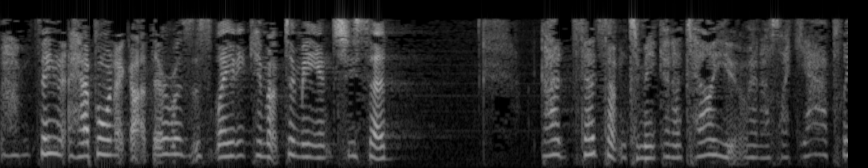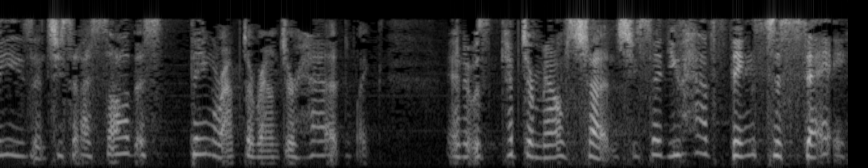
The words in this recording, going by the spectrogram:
um, thing that happened when I got there was this lady came up to me and she said, God said something to me. Can I tell you? And I was like, Yeah, please. And she said, I saw this thing wrapped around your head, like, and it was kept your mouth shut. And she said, You have things to say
